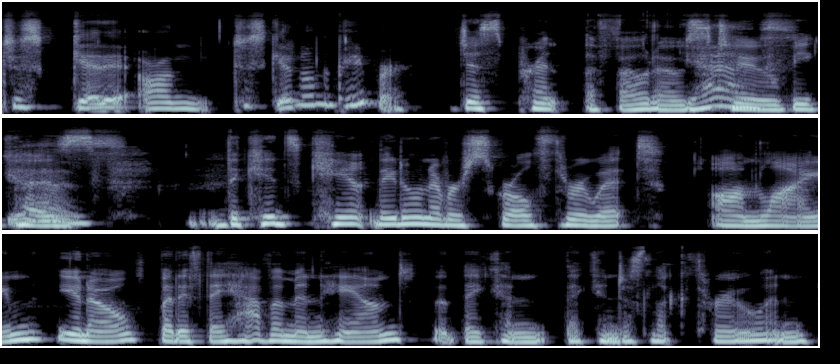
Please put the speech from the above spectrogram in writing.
Just get it on. Just get it on the paper. Just print the photos too, because yes. the kids can't, they don't ever scroll through it online, you know, but if they have them in hand that they can, they can just look through and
